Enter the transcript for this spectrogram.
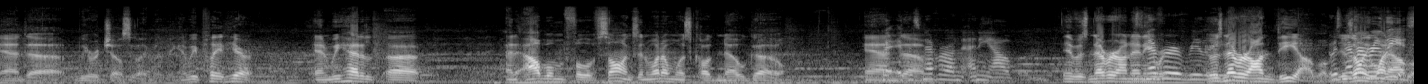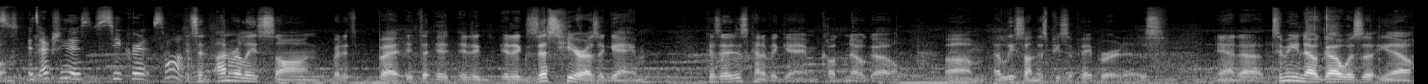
and uh, we were Chelsea Light Moving, and we played here, and we had uh, an album full of songs, and one of them was called No Go. And but it was um, never on any album. It was never on It was any. never really, It was never on the album. It was There's never only released. one album. It's actually a secret song. It's an unreleased song, but it's but it it it, it exists here as a game because it is kind of a game called No Go. Um, at least on this piece of paper, it is. And uh, to me, No Go was a you know.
